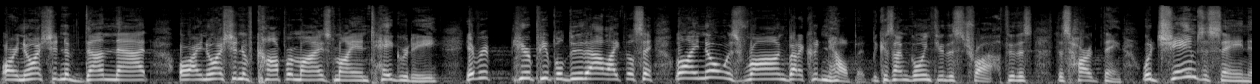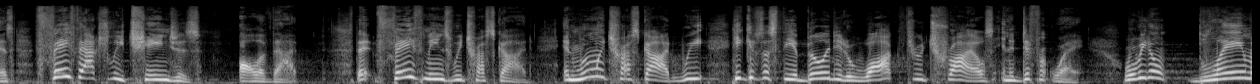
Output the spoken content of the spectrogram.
Or I know I shouldn't have done that. Or I know I shouldn't have compromised my integrity. You ever hear people do that? Like they'll say, well, I know it was wrong, but I couldn't help it because I'm going through this trial, through this, this hard thing. What James is saying is faith actually changes all of that. That faith means we trust God. And when we trust God, we, He gives us the ability to walk through trials in a different way, where we don't blame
